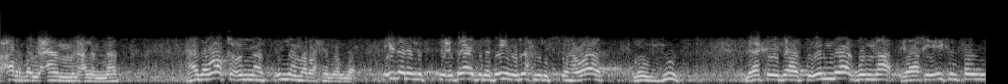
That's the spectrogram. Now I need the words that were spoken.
عرضا عاما على الناس. هذا واقع الناس إلا من رحم الله. اذا الاستعداد لدينا نحن للشهوات موجود. لكن إذا سئلنا قلنا يا أخي إيش نسوي؟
